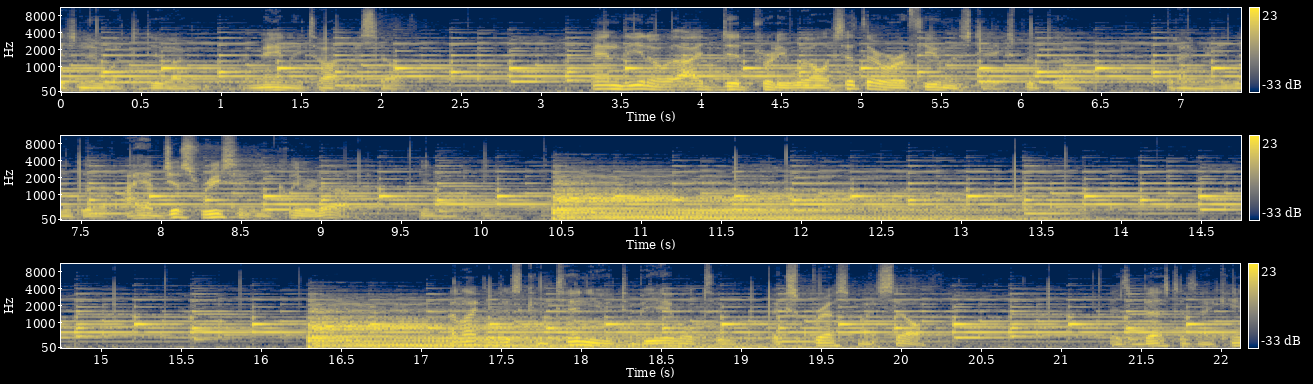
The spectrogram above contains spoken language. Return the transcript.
just knew what to do. I mainly taught myself. And, you know, I did pretty well, except there were a few mistakes but, uh, that I made that uh, I have just recently cleared up. Continue to be able to express myself as best as I can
